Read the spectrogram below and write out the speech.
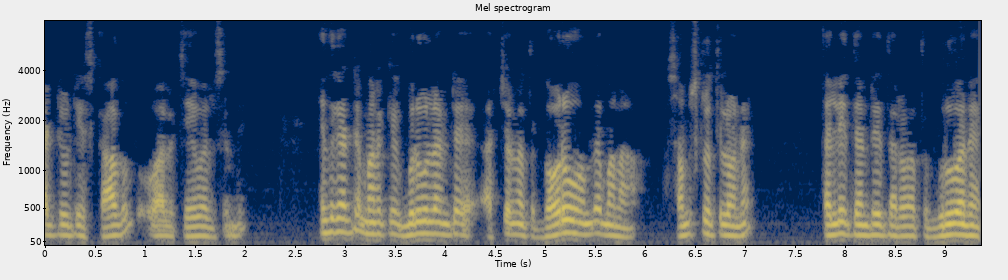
యాక్టివిటీస్ కాదు. వాళ్ళు చేయవలసింది. ఎందుకంటే మనకి గురువులు అంటే అత్యున్నత గౌరవం ఉంది మన సంస్కృతిలోనే. తల్లి తండ్రి తర్వాత గురువు అనే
